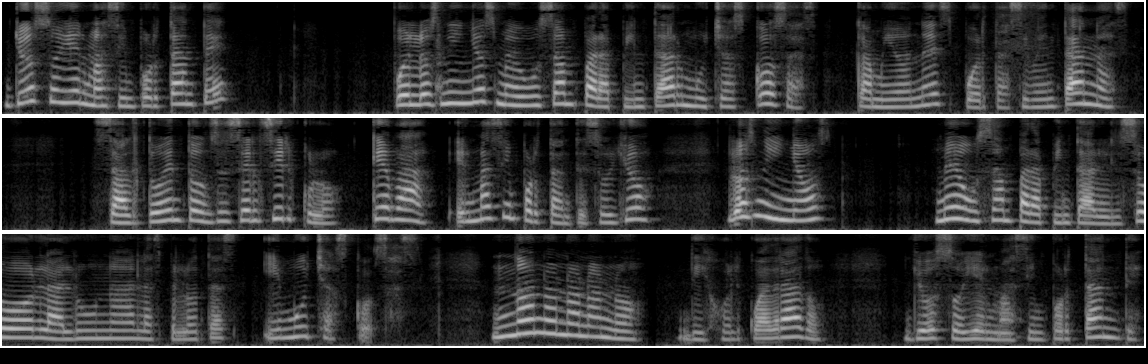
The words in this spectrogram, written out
Yo soy el más importante, pues los niños me usan para pintar muchas cosas, camiones, puertas y ventanas. Saltó entonces el círculo, ¿Qué va? El más importante soy yo. Los niños me usan para pintar el sol, la luna, las pelotas y muchas cosas. No, no, no, no, no, dijo el cuadrado. Yo soy el más importante.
